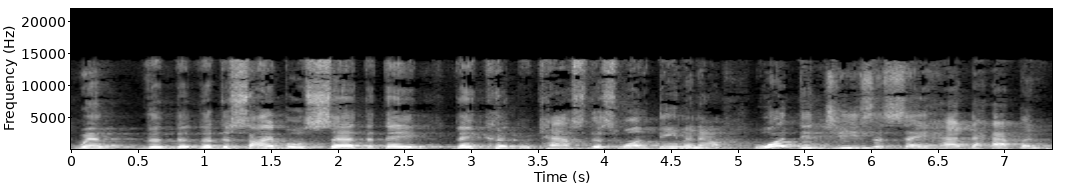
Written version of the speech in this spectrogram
when the, the, the, disciples said that they, they couldn't cast this one demon out? What did Jesus say had to happen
